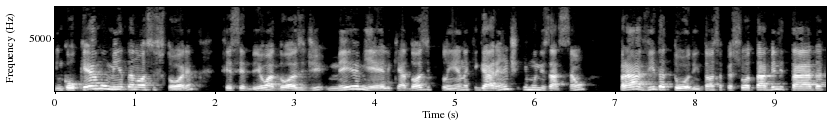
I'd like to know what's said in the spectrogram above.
em qualquer momento da nossa história, recebeu a dose de meio ml, que é a dose plena, que garante imunização para a vida toda. Então, essa pessoa está habilitada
